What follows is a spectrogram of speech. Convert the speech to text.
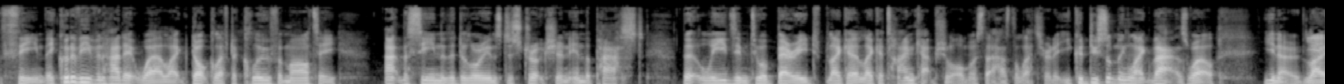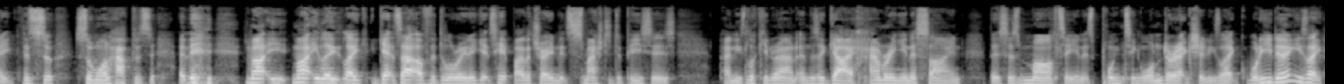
theme. They could have even had it where like Doc left a clue for Marty at the scene of the DeLorean's destruction in the past that leads him to a buried like a like a time capsule almost that has the letter in it. You could do something like that as well. You know, like there's so someone happens. To, Marty Marty like gets out of the DeLorean, it gets hit by the train, it's smashed into pieces, and he's looking around, and there's a guy hammering in a sign that says Marty, and it's pointing one direction. He's like, "What are you doing?" He's like,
